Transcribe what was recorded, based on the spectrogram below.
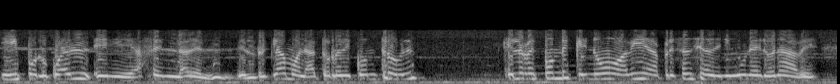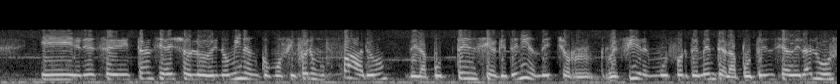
y por lo cual eh, hacen la el reclamo a la torre de control, que le responde que no había presencia de ninguna aeronave. Y en esa instancia ellos lo denominan como si fuera un faro de la potencia que tenían, de hecho refieren muy fuertemente a la potencia de la luz.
